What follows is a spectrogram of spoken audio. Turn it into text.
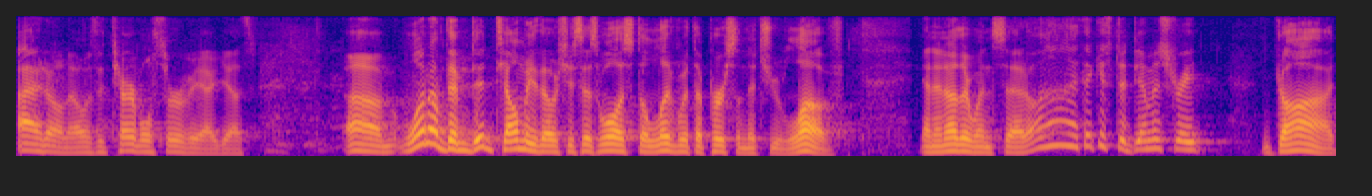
I don't know. It was a terrible survey, I guess. Um, one of them did tell me, though, she says, Well, it's to live with the person that you love. And another one said, oh, I think it's to demonstrate God,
